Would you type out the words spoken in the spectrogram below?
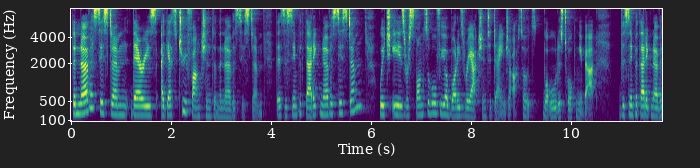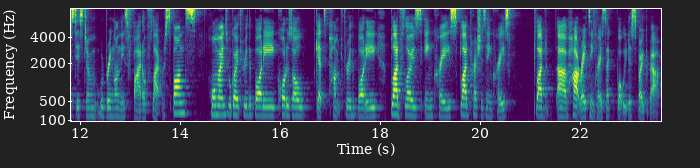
The nervous system, there is, I guess, two functions of the nervous system. There's the sympathetic nervous system, which is responsible for your body's reaction to danger. So it's what we were just talking about. The sympathetic nervous system will bring on this fight or flight response. Hormones will go through the body, cortisol gets pumped through the body, blood flows increase, blood pressures increase, blood uh, heart rates increase, like what we just spoke about.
